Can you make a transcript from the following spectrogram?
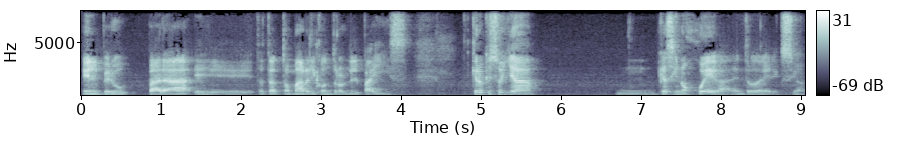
en el Perú, para eh, tomar el control del país. Creo que eso ya mm, casi no juega dentro de la elección.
